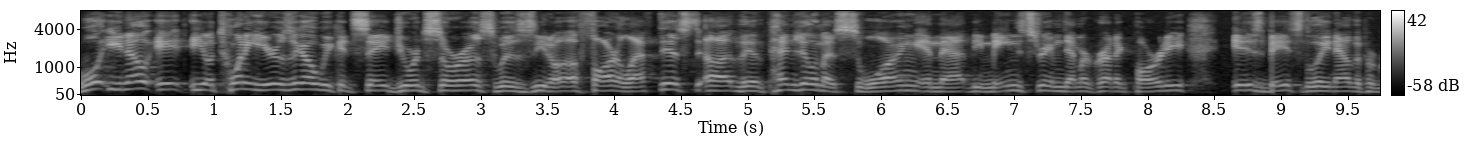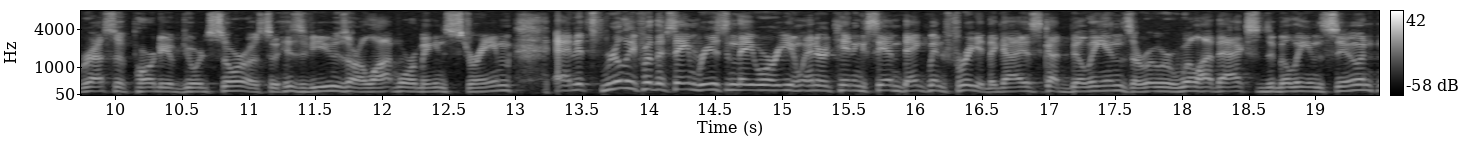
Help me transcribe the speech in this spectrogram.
Well, you know, it you know, 20 years ago we could say George Soros was you know a far leftist. Uh, the pendulum has swung in that the mainstream Democratic Party is basically now the progressive party of George Soros. So his views are a lot more mainstream, and it's really for the same reason they were you know entertaining Sam Bankman-Fried. The guy's got billions or, or will have access to billions soon,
